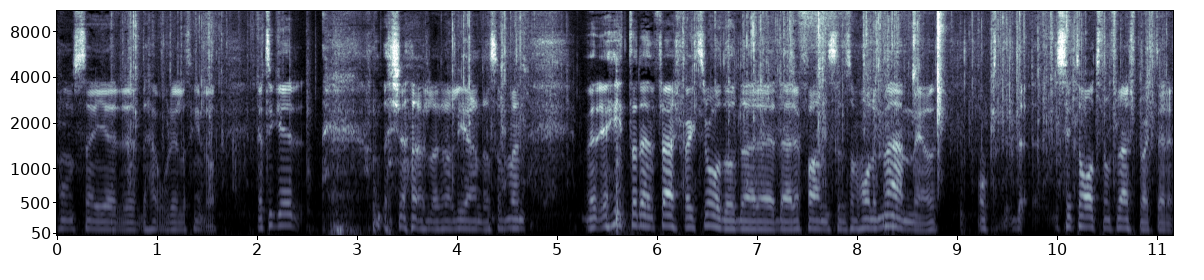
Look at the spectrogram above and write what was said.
hon, säger det här ordet hela tiden då. Jag tycker... det känns jävla raljerande alltså, men... Men jag hittade en Flashback-tråd då där, det- där det fanns en som håller med mig. Och, och citat från Flashback där det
